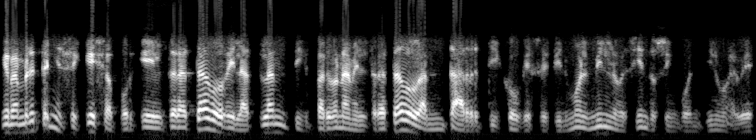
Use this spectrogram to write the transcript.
Gran Bretaña se queja porque el Tratado del Atlántico, perdóname, el Tratado Antártico que se firmó en 1959,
